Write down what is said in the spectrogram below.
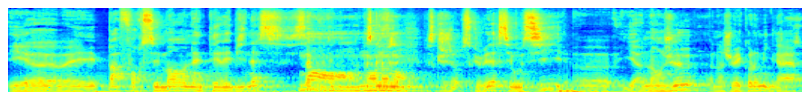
et, euh, et pas forcément un intérêt business ça Non, non, que non, non. Parce que je- ce que je veux dire, c'est aussi, euh, il y a un enjeu, un enjeu économique derrière.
